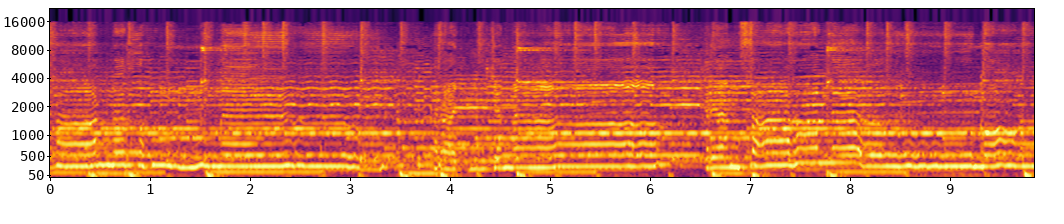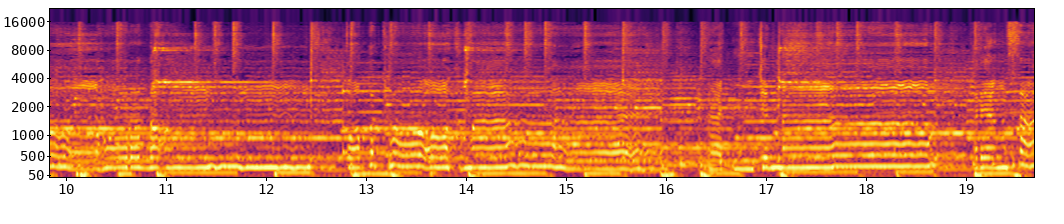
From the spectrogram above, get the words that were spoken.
ឋានរស់នៅរចនារាំងសានៅមរតកវប្បធម៌ខ្មែររចនារាំងសា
